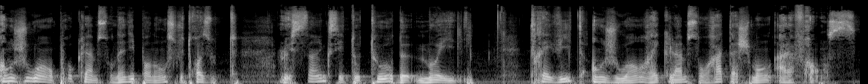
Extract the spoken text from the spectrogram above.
Anjouan proclame son indépendance le 3 août. Le 5, c'est au tour de Moélie. Très vite, Anjouan réclame son rattachement à la France.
